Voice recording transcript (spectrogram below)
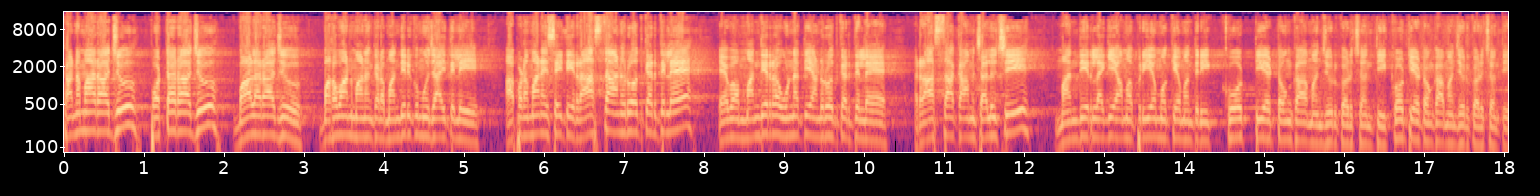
ಕನಮರಾಜು ಪೊಟ್ಟರಾಜು ಬಾಳರಾಜು ಭಗವಾನ್ ಮಾಣಂಕರ ಮಂದಿರಕ್ಕೂ ಮು ಜಾಯ್ತಿಲಿ ಆ ಪ್ರಮಾಣೆ ಸೈಟಿ ರಾಸ್ತಾ ಅನುರೋಧ ಕರ್ತಿಲೆ ಏವ ಮಂದಿರ ಉನ್ನತಿ ಅನುರೋಧ ಕರ್ತಿಲೆ ರಾಸ್ತಾ ಕಾಮ ಚಾಲುಚಿ મંદિર લાગી આમ પ્રિય મુખ્યમંત્રી કોટીએ ટંકા મંજૂર କରିଛନ୍ତି કોટીએ ટંકા મંજૂર କରିଛନ୍ତି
